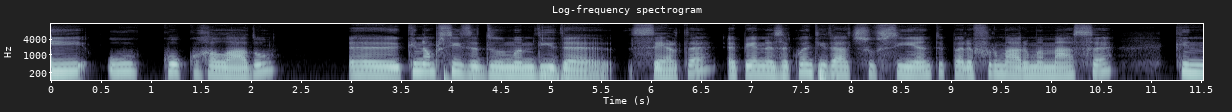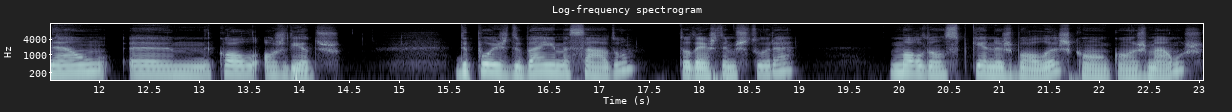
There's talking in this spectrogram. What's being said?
e o coco ralado, uh, que não precisa de uma medida certa, apenas a quantidade suficiente para formar uma massa que não um, cole aos dedos. Depois de bem amassado toda esta mistura, moldam-se pequenas bolas com, com as mãos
